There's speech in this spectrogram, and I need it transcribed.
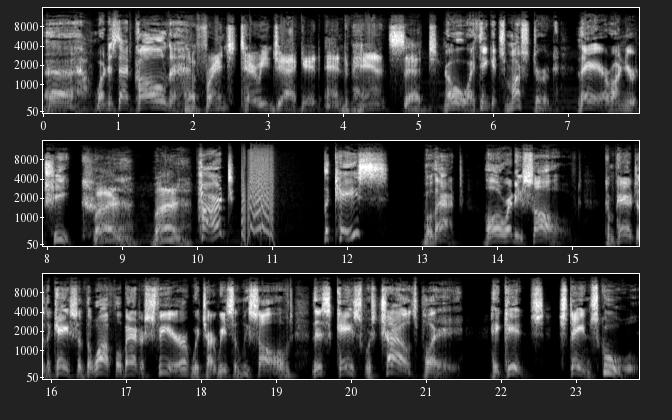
Uh, what is that called? A French terry jacket and pants set. No, I think it's mustard. There, on your cheek. What? What? Haartte? The case? Oh, that. Already solved. Compared to the case of the waffle batter sphere, which I recently solved, this case was child's play. Hey, kids, stay in school.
